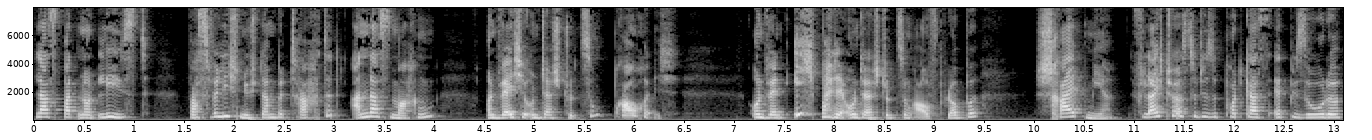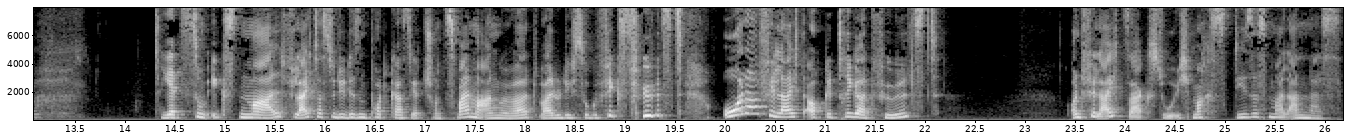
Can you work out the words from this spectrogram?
last but not least, was will ich nüchtern betrachtet anders machen und welche Unterstützung brauche ich? Und wenn ich bei der Unterstützung aufploppe, schreib mir. Vielleicht hörst du diese Podcast-Episode jetzt zum x-ten Mal. Vielleicht hast du dir diesen Podcast jetzt schon zweimal angehört, weil du dich so gefixt fühlst oder vielleicht auch getriggert fühlst. Und vielleicht sagst du, ich mach's dieses Mal anders.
